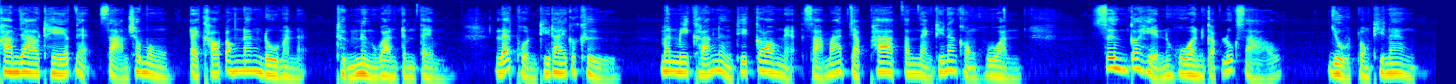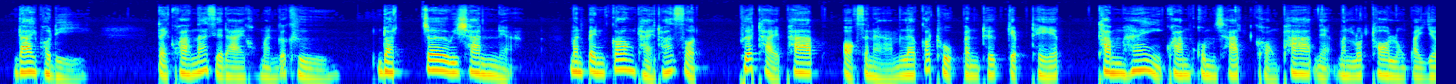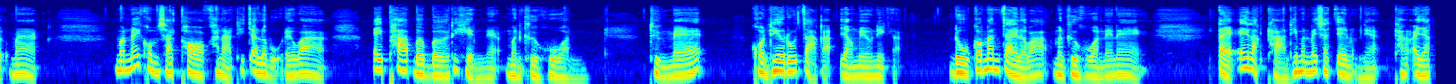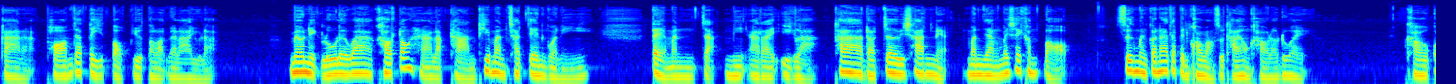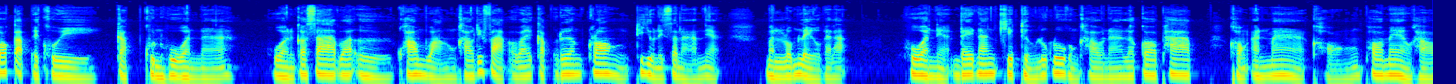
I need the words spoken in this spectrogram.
ความยาวเทปเนี่ยสามชั่วโมง แต่เขาต้องนั่งดูมันถึงหนึ่งวันเต็มๆ และผลที่ได้ก็คือ มันมีครั้งหนึ่งที่กล้องเนี่ยสามารถจับภาพตำแหน่งที่นั่งของฮวน ซึ่งก็เห็นฮวนกับลูกสาว อยู่ตรงที่นั่งได้พอดี แต่ความน่าเสียดายของมันก็คือดอ d เจอร์วิชันเนี่ย มันเป็นกล้องถ่ายทอดสด เพื่อถ่ายภาพออกสนามแล้วก็ถูกบันทึกเก็บเทปทำให้ความคมชัดของภาพเนี่ยมันลดทอนลงไปเยอะมาก มันไม่คมชัดพอขนาดที่จะระบุได้ว่า ไอ้ภาพเบอร์ๆที่เห็นเนี่ยมันคือฮวน ถึงแม้ คนที่รู้จักอะอย่างเมลนิกอะดูก็มั่นใจเลยว่ามันคือฮวนแน่ๆ แต่ไอ้หลักฐานที่มันไม่ชัดเจนแบบเนี้ยทางอายการอะพร้อมจะตีตกอยู่ตลอดเวลาอยู่ละเมลนิกรู้เลยว่าเขาต้องหาหลักฐานที่มันชัดเจนกว่านี้ แต่มันจะมีอะไรอีกล่ะ ถ้าดอ d เจอร์วิชันเนี่ยมันยังไม่ใช่คำตอบ ซึ่งมันก็น่าจะเป็นความหวังสุดท้ายของเขาแล้วด้วย เขาก็กลับไปคุยกับคุณฮวนนะฮวนก็ทราบว่าเออความหวังของเขาที่ฝากเอาไว้กับเรื่องกล้องที่อยู่ในสนามเนี่ย มันล้มเหลวไปละฮวนเนี่ยได้นั่งคิดถึงลูกๆของเขานะ แล้วก็ภาพ ของอันมาของพ่อแม่ของเขา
